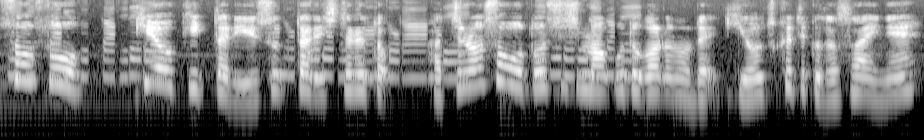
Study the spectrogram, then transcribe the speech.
そうそう、木を切ったり揺すったりしてると、蜂の巣を落としてしまうことがあるので気をつけてくださいね。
